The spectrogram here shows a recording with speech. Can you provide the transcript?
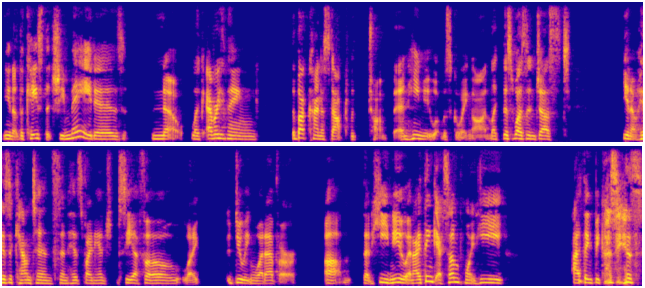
you know, the case that she made is no, like everything. The buck kind of stopped with Trump, and he knew what was going on. Like this wasn't just you know, his accountants and his financial CFO, like doing whatever, um, that he knew. And I think at some point he, I think because his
